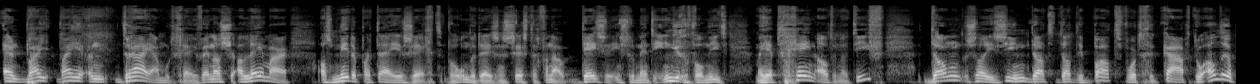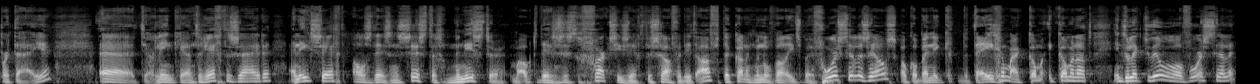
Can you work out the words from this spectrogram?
en waar je, waar je een draai aan moet geven. En als je alleen maar als middenpartijen zegt... waaronder D66, van nou, deze instrumenten in ieder geval niet... maar je hebt geen alternatief... dan zal je zien dat dat debat wordt gekaapt door andere partijen... Uh, ter linker en ter rechterzijde. En ik zeg, als D66-minister, maar ook de D66-fractie zegt... we schaffen dit af, daar kan ik me nog wel iets bij voorstellen zelfs. Ook al ben ik er tegen, maar ik kan, ik kan me dat intellectueel nog wel voorstellen.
